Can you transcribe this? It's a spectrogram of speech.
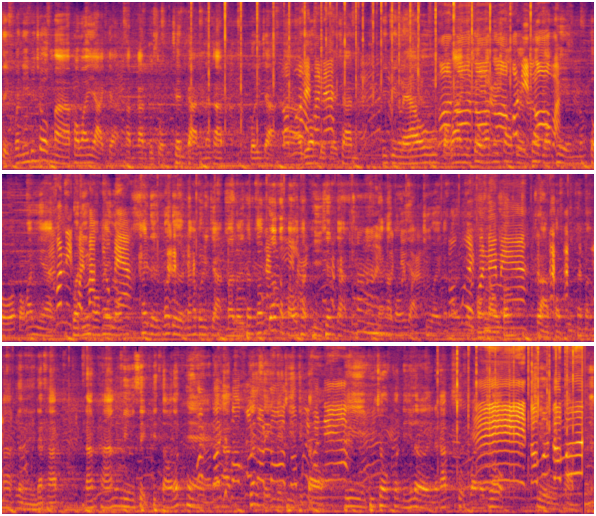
สิกวันนี้พี่โชคมาเพราะว่าอยากจะทำการกุศลเช่นกันนะครับ บริจาครอมือให้ร่วมเพิ่นเดนะเรชั่นจริงๆแล้วบอกว่าเฮียโชคว่าไม่ชอบรอเดินรอชอบร้องรอว่ะเพลงน้องโตบอกว่าเฮียเขาหนีวันนี้ข่อยมักเขาให้อยู่ร้แม่องให้เดินก็เดินนะครับบริจาคมาเลยท่านก็เพื่อกระเป๋าทันทีเช่นกันใช่นะครับเพราะว่าอยากช่วยกันรอมือให้ขเพิ่องนแน่เราแม่ต้องกราบขอบคุณท่านมากๆเลยนะครับน้ำค้างมิวสิกติดต่อรถแห่นะครับเครื่องเสียงเวทีติดต่อที่พี่โชคคนนี้เลยนะครับสุวรรณโชคเอ้ย ตบชิมืวอตบมือวิ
